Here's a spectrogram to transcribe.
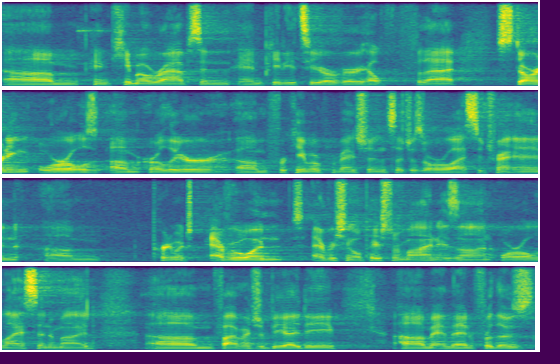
Um, and chemo wraps and, and, PDT are very helpful for that. Starting orals um, earlier um, for chemo prevention, such as oral acitretin, um, pretty much everyone, every single patient of mine is on oral niacinamide, um, 500 BID. Um, and then for those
